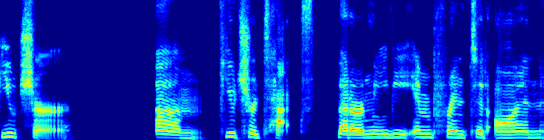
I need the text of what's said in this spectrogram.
future um future texts that are maybe imprinted on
